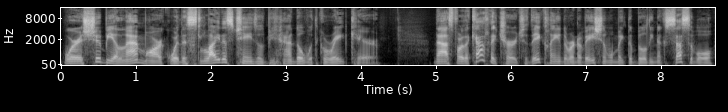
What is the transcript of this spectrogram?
where it should be a landmark where the slightest change will be handled with great care. Now, as for the Catholic Church, they claim the renovation will make the building accessible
